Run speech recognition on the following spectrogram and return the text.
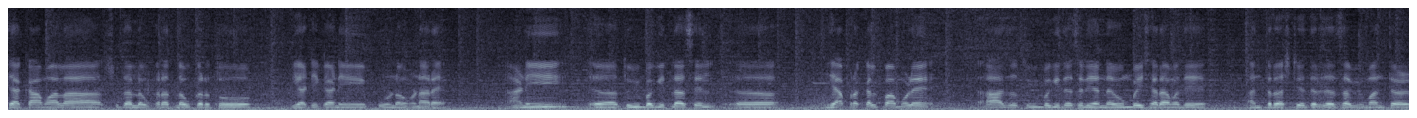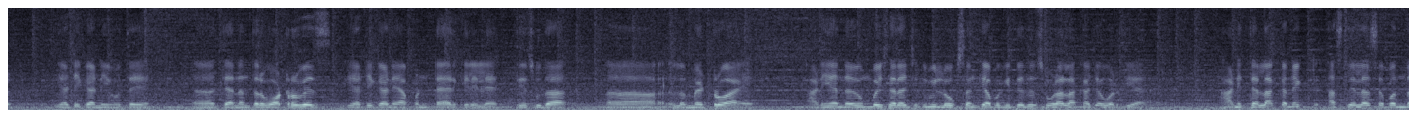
त्या कामाला सुद्धा लवकरात लवकर तो या ठिकाणी पूर्ण होणार आहे. आणि तुम्ही बघितलं असेल या प्रकल्पामुळे आज तुम्ही बघितलं असेल या नवी मुंबई शहरामध्ये आंतरराष्ट्रीय दर्जाचा विमानतळ या ठिकाणी होते. त्यानंतर वॉटरवेज या ठिकाणी आपण तयार केलेले आहेत. ते सुद्धा मेट्रो आहे. आणि या नवी मुंबई शहराची तुम्ही लोकसंख्या बघितली तर सोळा लाखाच्या वरती आहे. आणि त्याला कनेक्ट असलेला संबंध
